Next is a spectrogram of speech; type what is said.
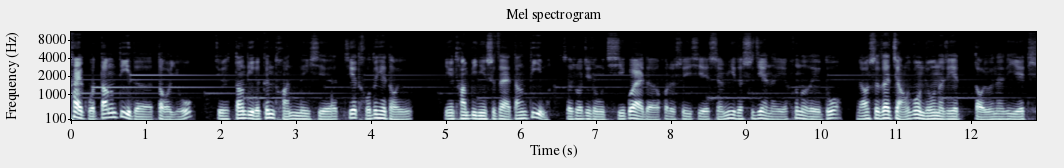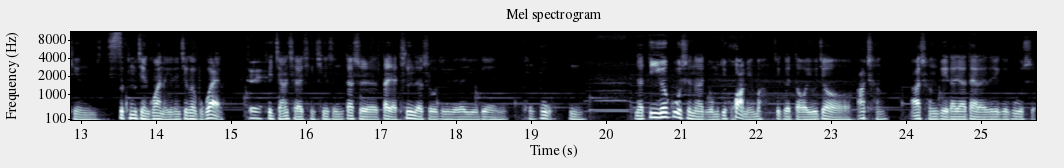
泰国当地的导游，就是当地的跟团的那些街头的那些导游，因为他们毕竟是在当地嘛，所以说这种奇怪的或者是一些神秘的事件呢也碰到的也多。然后是在讲的过程中呢，这些导游呢也挺司空见惯的，有点见怪不怪了。对，可以讲起来挺轻松，但是大家听的时候就觉得有点恐怖。嗯，那第一个故事呢，我们就化名吧，这个导游叫阿成，阿成给大家带来的这个故事。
